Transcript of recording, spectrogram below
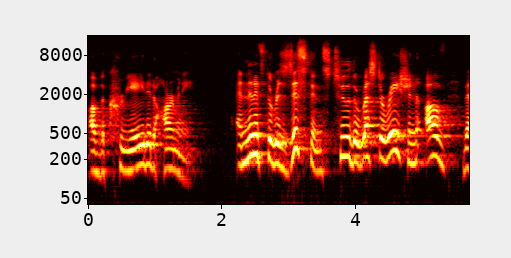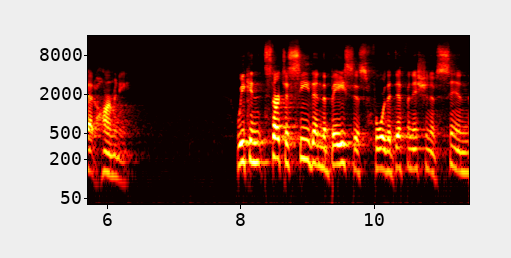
of the created harmony and then it's the resistance to the restoration of that harmony. We can start to see then the basis for the definition of sin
